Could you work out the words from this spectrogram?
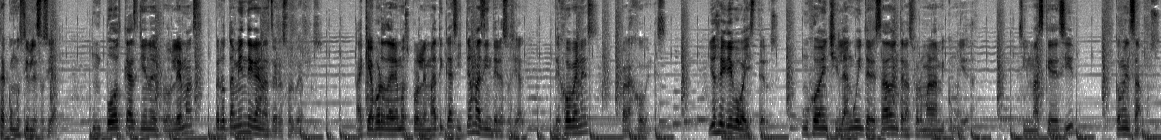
a Combustible Social, un podcast lleno de problemas, pero también de ganas de resolverlos. Aquí abordaremos problemáticas y temas de interés social, de jóvenes para jóvenes. Yo soy Diego Ballesteros, un joven chilango interesado en transformar a mi comunidad. Sin más que decir, comenzamos.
